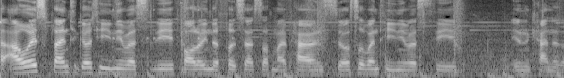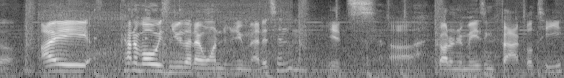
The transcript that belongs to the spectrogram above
I always planned to go to university following the footsteps of my parents who also went to university in Canada. I kind of always knew that I wanted to do medicine. It's uh, got an amazing faculty,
